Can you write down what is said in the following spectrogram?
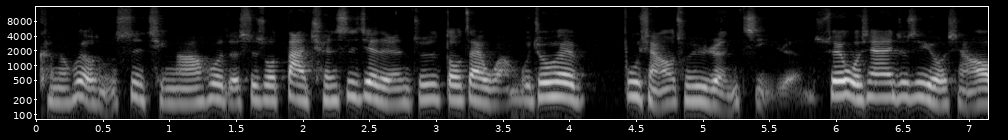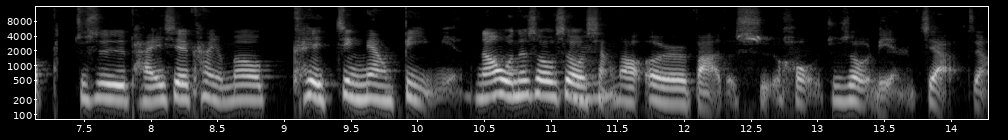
可能会有什么事情啊，或者是说大全世界的人就是都在玩，我就会不想要出去人挤人。所以我现在就是有想要，就是排一些看有没有可以尽量避免。然后我那时候是有想到二二八的时候，嗯、就是有连假这样。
